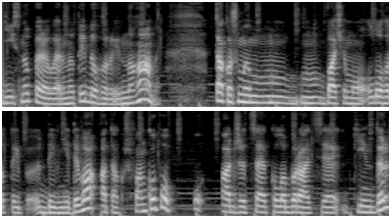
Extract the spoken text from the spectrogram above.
дійсно перевернутий догори ногами. Також ми бачимо логотип Дивні дива, а також Funko Pop, адже це колаборація Kinder,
